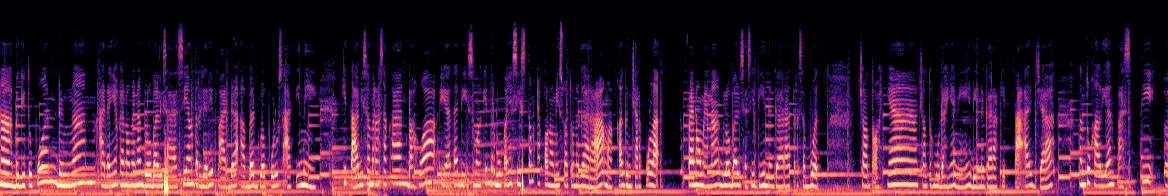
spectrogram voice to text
Nah, begitupun dengan adanya fenomena globalisasi yang terjadi pada abad 20 saat ini. Kita bisa merasakan bahwa ya tadi semakin terbukanya sistem ekonomi suatu negara, maka gencar pula fenomena globalisasi di negara tersebut. Contohnya, contoh mudahnya nih di negara kita aja, tentu kalian pasti e,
